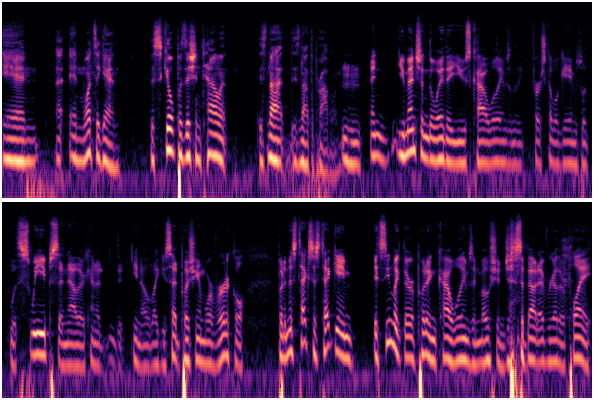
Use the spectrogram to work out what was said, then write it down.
and uh, and once again, the skill position talent is not is not the problem. Mm-hmm. And you mentioned the way they used Kyle Williams in the first couple games with with sweeps, and now they're kind of you know like you said pushing him more vertical. But in this Texas Tech game, it seemed like they were putting Kyle Williams in motion just about every other play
